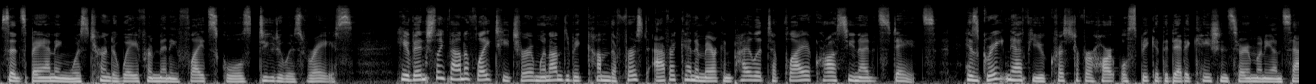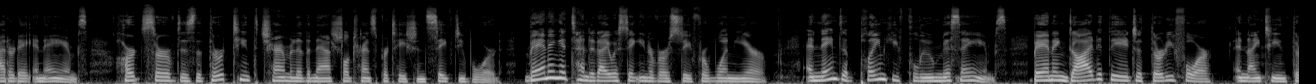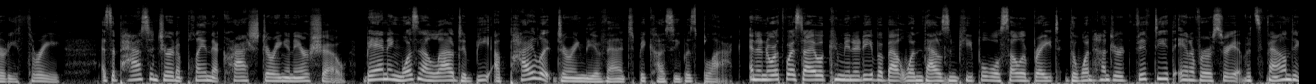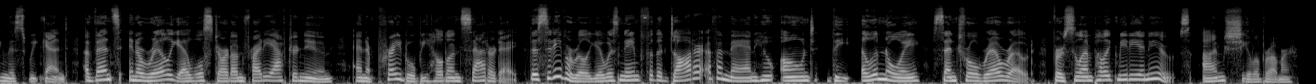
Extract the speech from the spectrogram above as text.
since Banning was turned away from many flight schools due to his race. He eventually found a flight teacher and went on to become the first African American pilot to fly across the United States. His great nephew, Christopher Hart, will speak at the dedication ceremony on Saturday in Ames. Hart served as the 13th chairman of the National Transportation Safety Board. Banning attended Iowa State University for one year and named a plane he flew Miss Ames. Banning died at the age of 34 in 1933 as a passenger in a plane that crashed during an air show. Banning wasn't allowed to be a pilot during the event because he was black. And a Northwest Iowa community of about 1,000 people will celebrate the 150th anniversary of its founding this weekend. Events in Aurelia will start on Friday afternoon, and a parade will be held on Saturday. The city of Aurelia was named for the daughter of a man who owned the Illinois Central Railroad. For Siouxland Public Media News, I'm Sheila Brummer.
